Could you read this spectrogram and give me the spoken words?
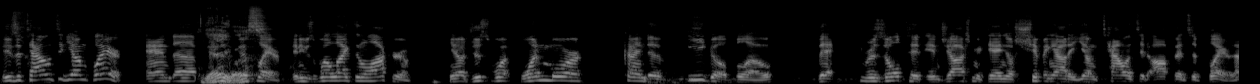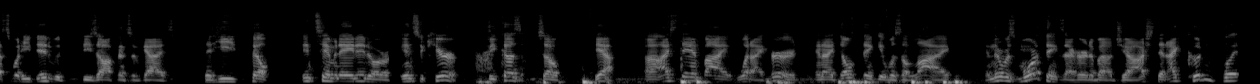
He's a talented young player and uh, yeah, he a was. good player, and he was well liked in the locker room. You know, just what one more kind of ego blow that resulted in Josh McDaniel shipping out a young, talented offensive player. That's what he did with these offensive guys that he felt intimidated or insecure because of. So, yeah, uh, I stand by what I heard, and I don't think it was a lie. And there was more things I heard about Josh that I couldn't put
